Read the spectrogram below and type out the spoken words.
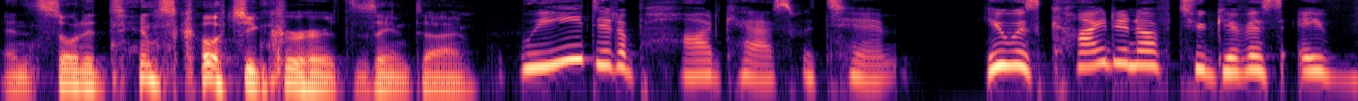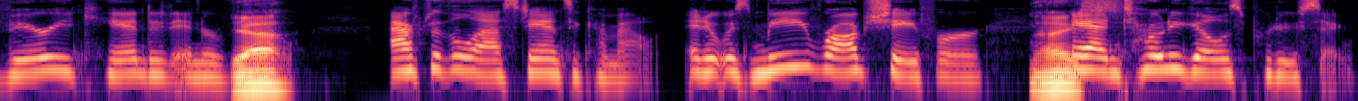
and so did Tim's coaching career at the same time. We did a podcast with Tim. He was kind enough to give us a very candid interview Yeah. after The Last Dance had come out. And it was me, Rob Schaefer, Nice. and Tony Gill was producing.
